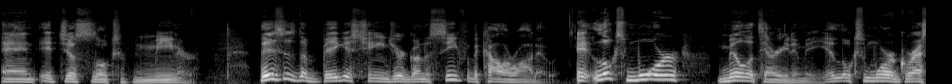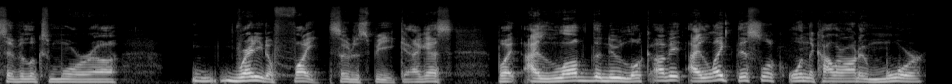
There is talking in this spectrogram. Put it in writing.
and it just looks meaner. This is the biggest change you're going to see for the Colorado. It looks more military to me. It looks more aggressive. It looks more uh, ready to fight, so to speak. I guess, but I love the new look of it. I like this look on the Colorado more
